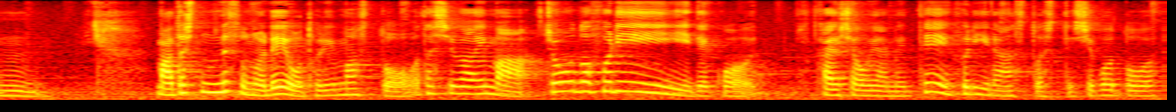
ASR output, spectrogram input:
うん。まあ、私のねその例を取りますと私は今ちょうどフリーでこう会社を辞めてフリーランスとして仕事を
